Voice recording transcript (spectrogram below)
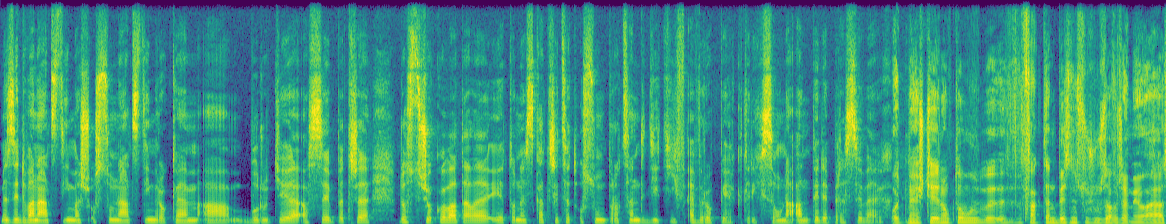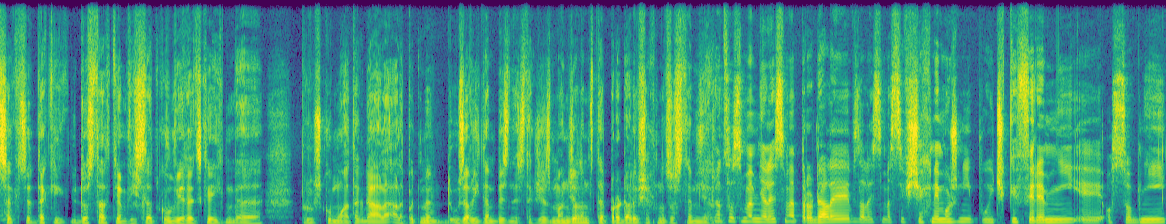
mezi 12. až až 18. rokem a budu tě asi, Petře, dost šokovat, ale je to dneska 38% dětí v Evropě, kterých jsou na antidepresivech. Pojďme ještě jenom k tomu, fakt ten biznis už uzavřeme, jo? a já se chci taky dostat k těm výsledkům vědeckých e, průzkumů a tak dále, ale pojďme uzavřít ten biznis. Takže s manželem jste prodali všechno, co jste měli. Všechno, co jsme měli, jsme prodali, vzali jsme si všechny možné půjčky firemní i osobní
